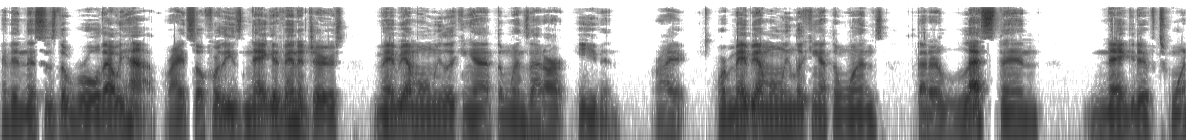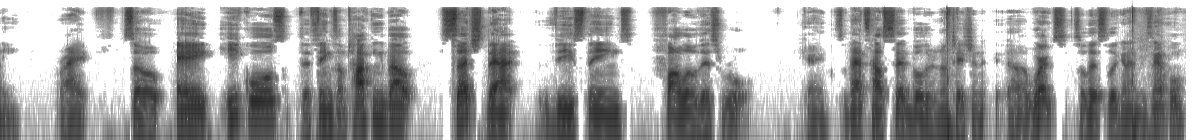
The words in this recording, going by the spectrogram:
And then this is the rule that we have, right? So for these negative integers, maybe I'm only looking at the ones that are even, right? Or maybe I'm only looking at the ones that are less than negative 20, right? So A equals the things I'm talking about such that these things follow this rule. Okay, so that's how set builder notation uh, works. So let's look at an example.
